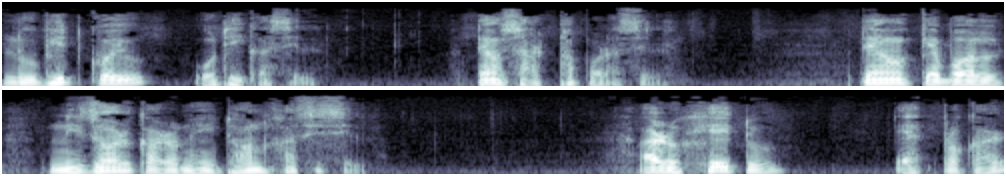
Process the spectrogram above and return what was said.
লোভিতকৈও অধিক আছিল। তেওঁ স্বাৰ্থপৰ আছিল। তেওঁ কেৱল নিজৰ কাৰণেই ধন সাঁচিছিল। আৰু সেইটো এক প্ৰকাৰ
